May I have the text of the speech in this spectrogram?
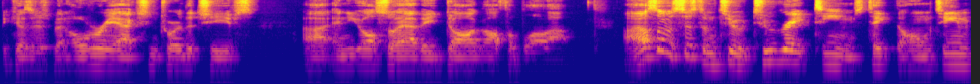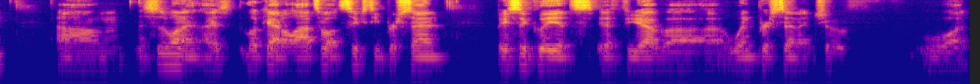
because there's been overreaction toward the Chiefs, uh, and you also have a dog off a blowout. I also have a system too. Two great teams take the home team. Um, this is one I, look at a lot. It's about 60%. Basically, it's if you have a win percentage of what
